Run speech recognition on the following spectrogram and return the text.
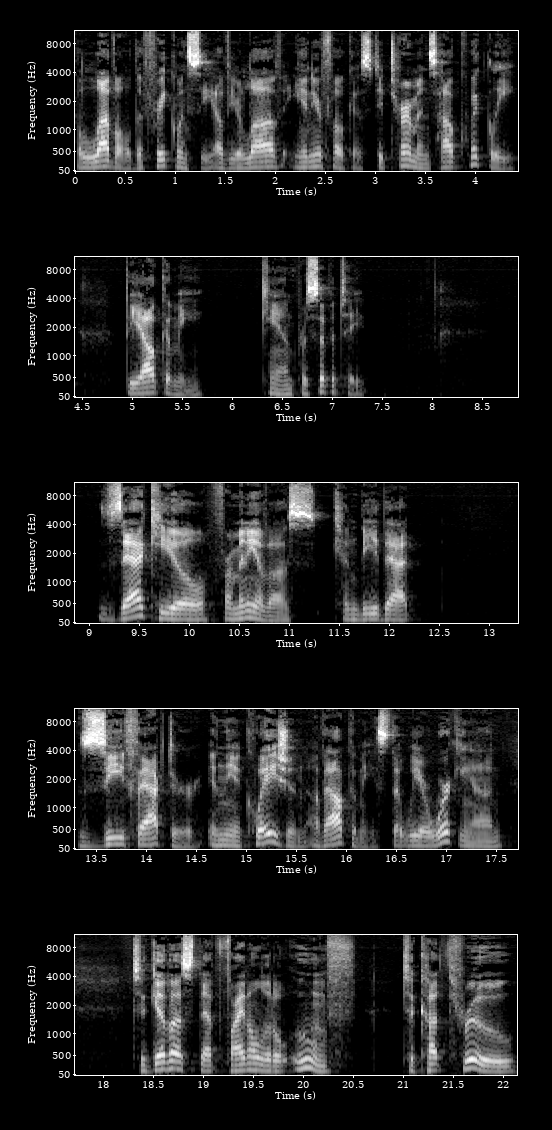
the level, the frequency of your love and your focus determines how quickly the alchemy can precipitate. Zadkiel, for many of us, can be that Z factor in the equation of alchemies that we are working on to give us that final little oomph to cut through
